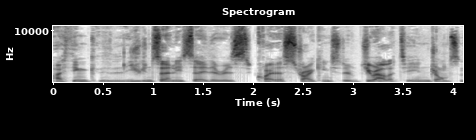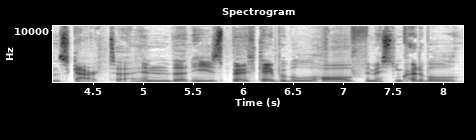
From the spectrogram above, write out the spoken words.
I think you can certainly say there is quite a striking sort of duality in Johnson's character, in that he is both capable of the most incredible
